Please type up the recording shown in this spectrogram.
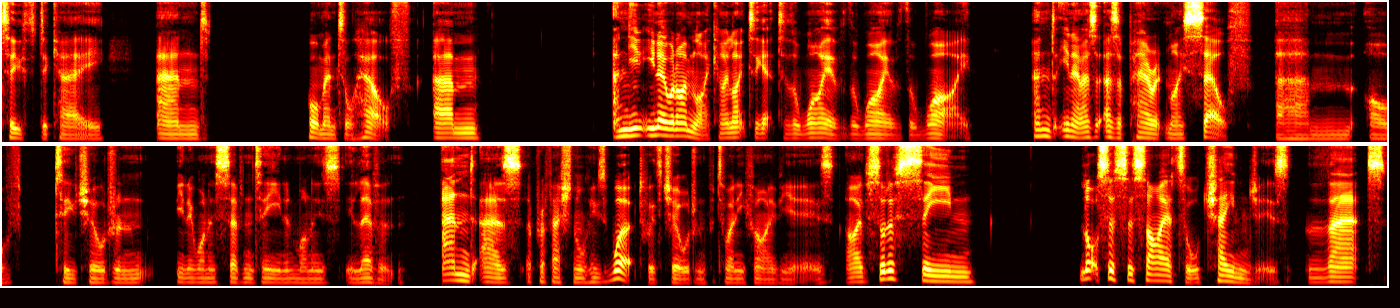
tooth decay, and poor mental health. Um, and you, you know what I'm like. I like to get to the why of the why of the why. And, you know, as, as a parent myself um, of two children, you know, one is 17 and one is 11. And as a professional who's worked with children for 25 years, I've sort of seen lots of societal changes that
